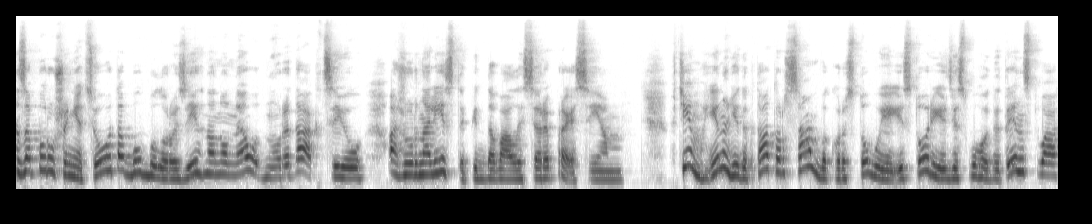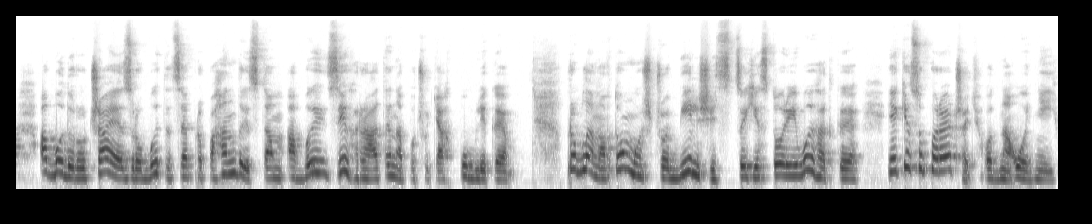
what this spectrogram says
За порушення цього табу було розігнано не одну редакцію, а журналісти піддавалися репресіям. Втім, іноді диктатор сам використовує історії зі свого дитинства або доручає зробити це пропагандистам, аби зіграти на почуттях публіки. Проблема в тому, що більшість з цих історій вигадки, які суперечать одна одній.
